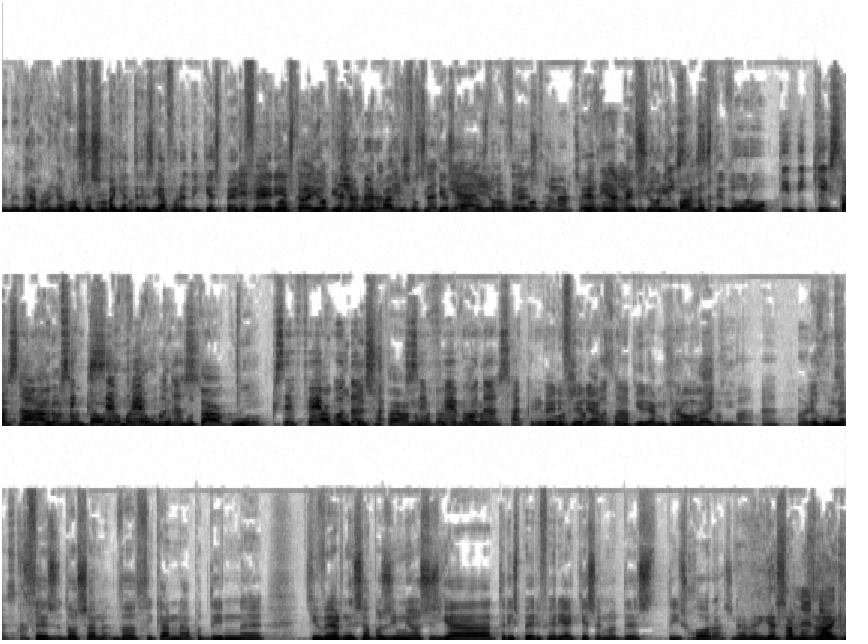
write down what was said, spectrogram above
είναι διαχρονικό Εγώ το σας είπα για πρόβλημα. τρεις διαφορετικές περιφέρειες Ναι, εγώ- τώρα οι εγώ οποίες θέλω έχουν να πάθει ρωτήσω φυσικέ κάτι άλλο. καταστροφές. Εγώ θέλω να ρωτήσω κάτι Έχουν άλλο, πέσει τη όλοι δική πάνω σας- στη Δούρου. τη δική τα- σας Των άποψη, αλλωνών τα ονόματα ούτε ξεφεύγοντας- που τα ακούω. Λίγο. Τα ακούτε εσείς τα ονόματα των άλλων περιφερειάρχων, κυρία Μιχελιδάκη. Ε; Έχουν, χθες δόθηκαν από την ε, κυβέρνηση αποζημιώσεις για τρεις περιφερειακές ενότητες της χώρας. Ναι, ναι, για Σαμοθράκη,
